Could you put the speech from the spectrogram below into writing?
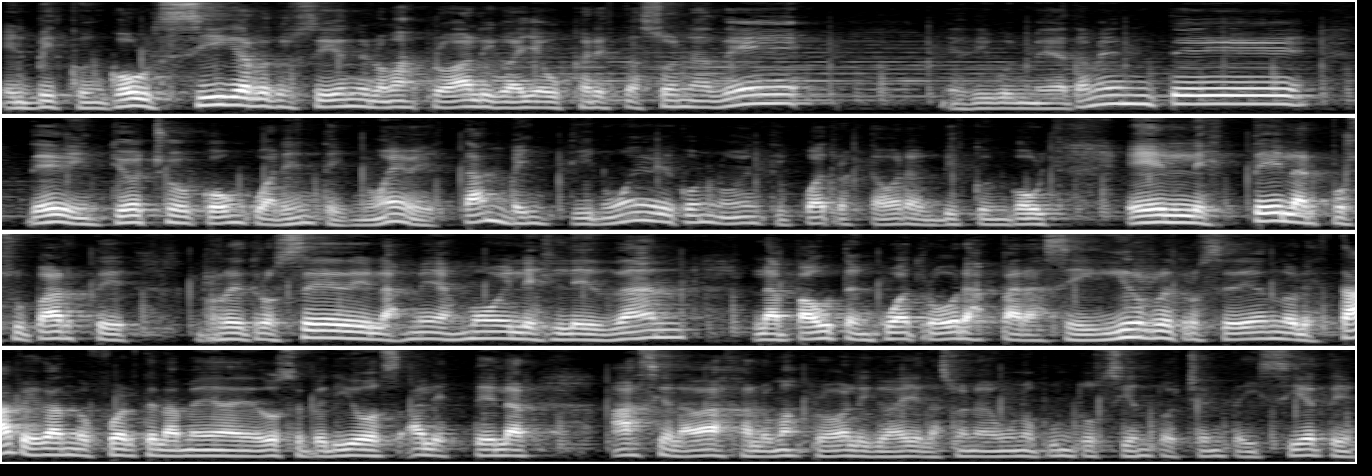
El Bitcoin Gold sigue retrocediendo y lo más probable es que vaya a buscar esta zona de, les digo inmediatamente, de 28,49. Están 29,94 hasta ahora el Bitcoin Gold. El Stellar, por su parte, retrocede. Las medias móviles le dan la pauta en 4 horas para seguir retrocediendo. Le está pegando fuerte la media de 12 periodos al Stellar hacia la baja. Lo más probable que vaya a la zona de 1.187.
